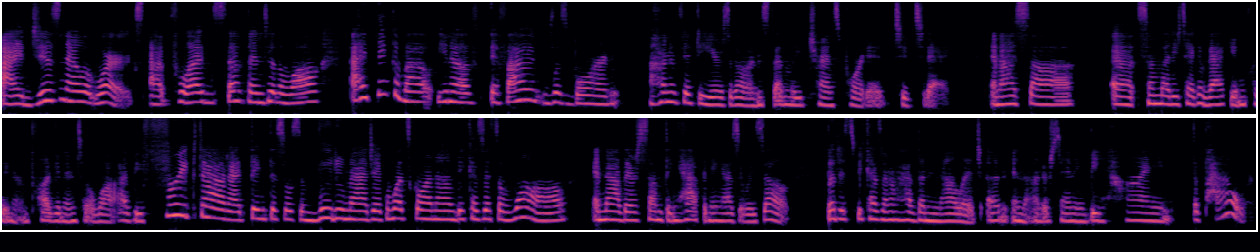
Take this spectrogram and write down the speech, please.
I just know it works. I plug stuff into the wall. I think about, you know, if, if I was born 150 years ago and suddenly transported to today, and I saw uh, somebody take a vacuum cleaner and plug it into a wall. I'd be freaked out. I'd think this was some voodoo magic. What's going on? Because it's a wall and now there's something happening as a result. But it's because I don't have the knowledge and, and the understanding behind the power.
